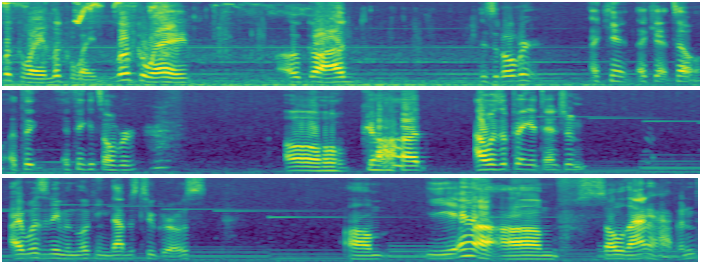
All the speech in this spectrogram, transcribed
Look away. Look away. Look away. Oh, God. Is it over? I can't, I can't tell. I think, I think it's over. Oh, God. I wasn't paying attention. I wasn't even looking. That was too gross. Um, yeah, um, so that happened.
